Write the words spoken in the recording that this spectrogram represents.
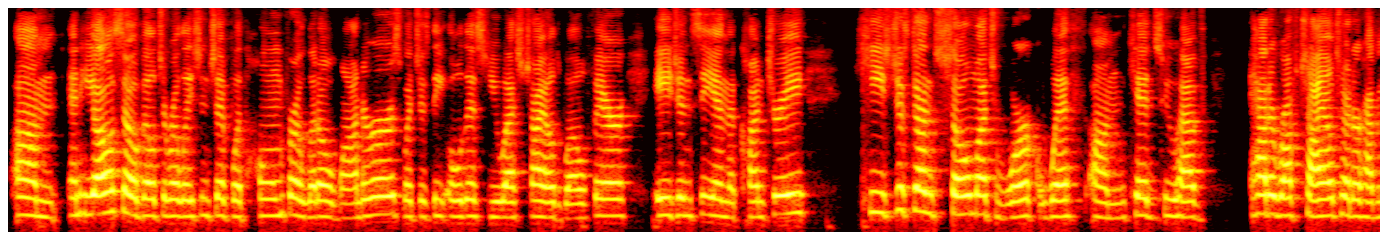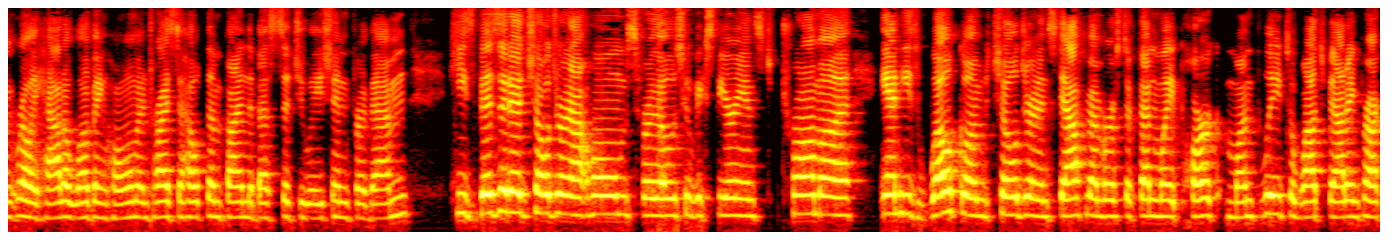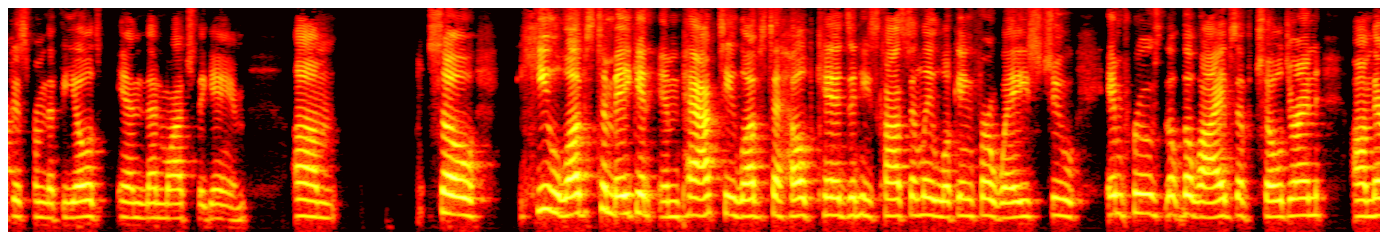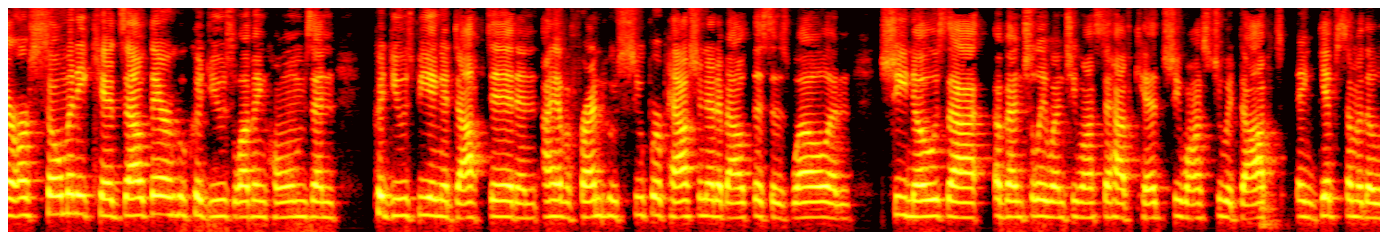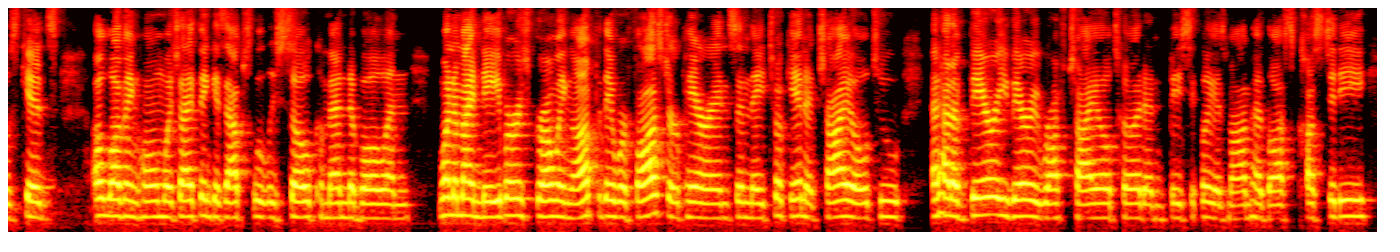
Um, and he also built a relationship with Home for Little Wanderers, which is the oldest U.S. child welfare agency in the country. He's just done so much work with um, kids who have had a rough childhood or haven't really had a loving home and tries to help them find the best situation for them. He's visited children at homes for those who've experienced trauma and he's welcomed children and staff members to Fenway Park monthly to watch batting practice from the field and then watch the game. Um, so he loves to make an impact. He loves to help kids, and he's constantly looking for ways to improve the, the lives of children. Um, there are so many kids out there who could use loving homes and could use being adopted. And I have a friend who's super passionate about this as well. And she knows that eventually when she wants to have kids she wants to adopt and give some of those kids a loving home which i think is absolutely so commendable and one of my neighbors growing up they were foster parents and they took in a child who had had a very very rough childhood and basically his mom had lost custody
